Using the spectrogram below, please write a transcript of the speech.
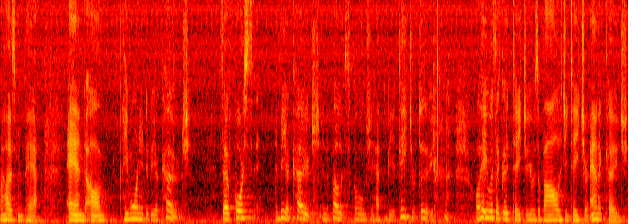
my husband Pat, and um, he wanted to be a coach. So, of course, to be a coach in the public schools, you have to be a teacher too. well, he was a good teacher. He was a biology teacher and a coach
